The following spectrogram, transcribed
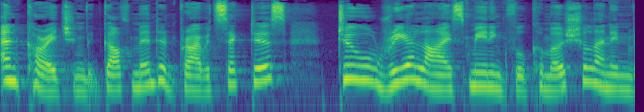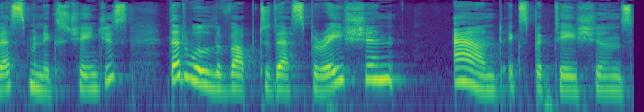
encouraging the government and private sectors to realize meaningful commercial and investment exchanges that will live up to the aspiration and expectations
